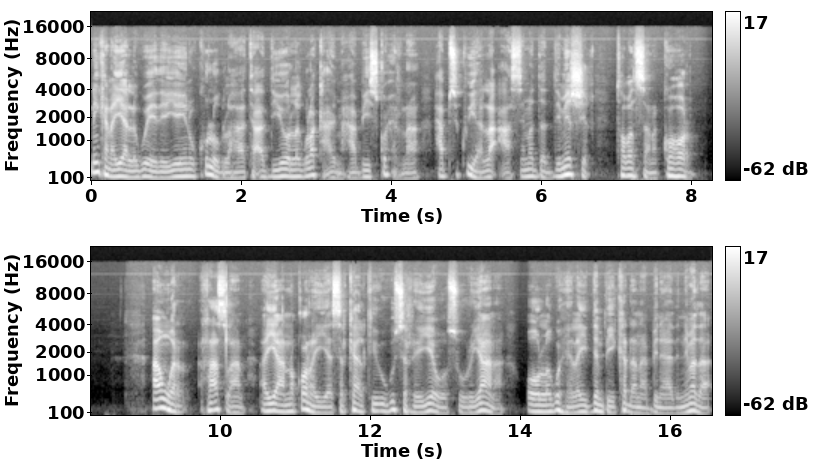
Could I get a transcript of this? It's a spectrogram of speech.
ninkan ayaa lagu eedeeyey inuu ku lug lahaa tacadiyo lagula kacay maxaabiis ku xirnaa xabsi ku yaalla caasimada dimashik toban sano ka hor anwar raslan ayaa noqonaya sarkaalkii ugu sarreeyay oo suuriyaana oo lagu helay dembi ka dhana bini-aadanimada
